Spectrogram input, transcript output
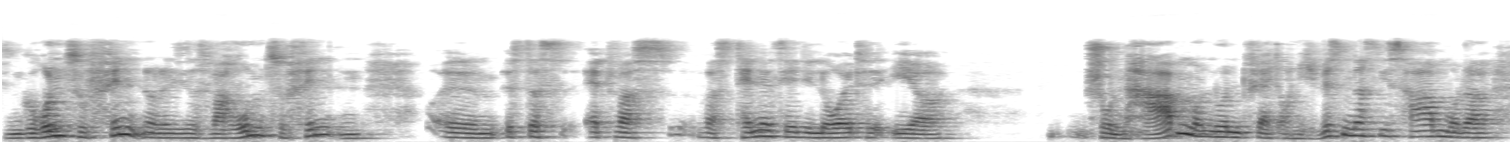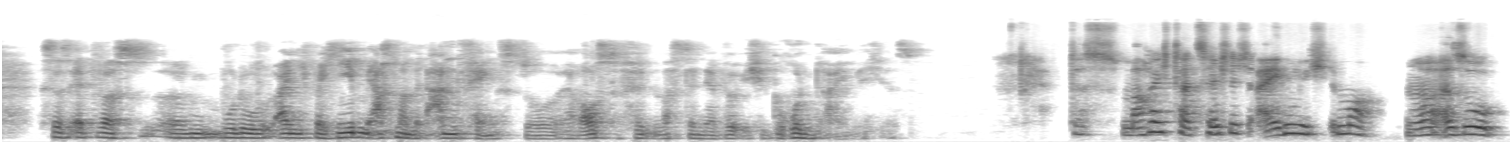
diesen Grund zu finden oder dieses Warum zu finden. Ähm, ist das etwas, was tendenziell die Leute eher schon haben und nur vielleicht auch nicht wissen, dass sie es haben? Oder ist das etwas, ähm, wo du eigentlich bei jedem erstmal mit anfängst, so herauszufinden, was denn der wirkliche Grund eigentlich ist? Das mache ich tatsächlich eigentlich immer. Ne? Also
